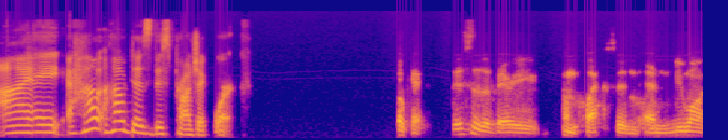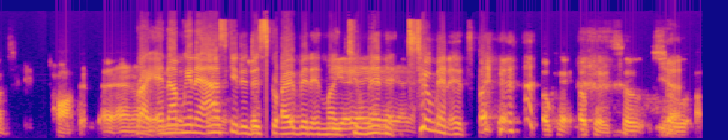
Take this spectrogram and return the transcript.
I how how does this project work? Okay, this is a very complex and, and nuanced topic. And right, I'm and I'm going to ask you to just, describe it in like yeah, two yeah, minutes. Yeah, two minutes, but okay, okay. So so uh,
